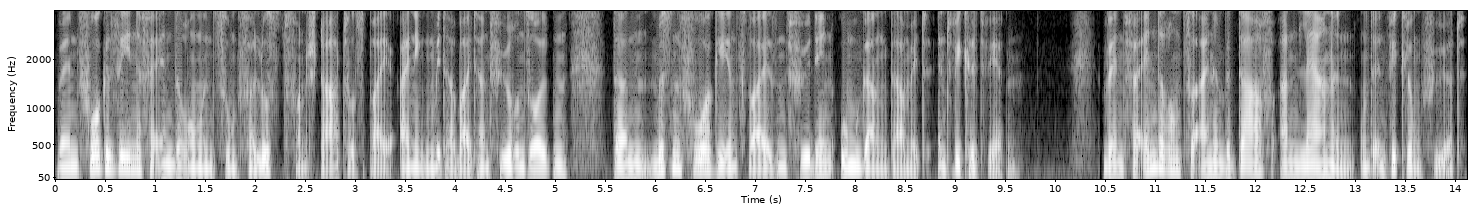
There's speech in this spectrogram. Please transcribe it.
wenn vorgesehene Veränderungen zum Verlust von Status bei einigen Mitarbeitern führen sollten, dann müssen Vorgehensweisen für den Umgang damit entwickelt werden. Wenn Veränderung zu einem Bedarf an Lernen und Entwicklung führt,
